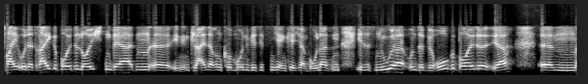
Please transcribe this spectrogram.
zwei oder drei Gebäude leuchten werden. Äh, in, in kleineren Kommunen, wir sitzen hier in Kirche am Bolanden, ist es nur unser Bürogebäude. Ja, ähm,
